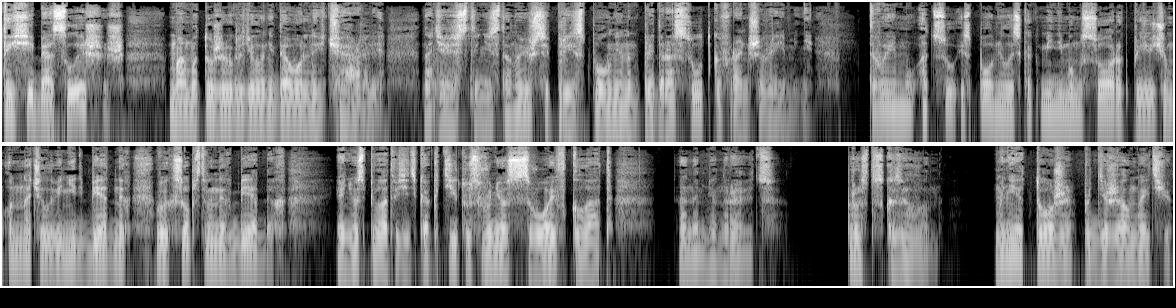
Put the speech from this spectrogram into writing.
«Ты себя слышишь?» Мама тоже выглядела недовольной Чарли. «Надеюсь, ты не становишься преисполненным предрассудков раньше времени. Твоему отцу исполнилось как минимум сорок, прежде чем он начал винить бедных в их собственных бедах. Я не успел ответить, как Титус внес свой вклад. Она мне нравится», — просто сказал он. «Мне тоже», — поддержал Мэтью,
